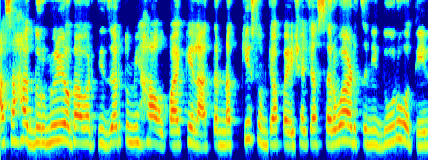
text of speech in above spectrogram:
असा हा दुर्मिळ योगावरती जर तुम्ही हा उपाय केला तर नक्कीच तुमच्या पैशाच्या सर्व अडचणी दूर होतील.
